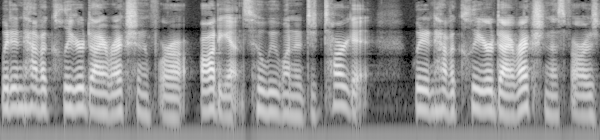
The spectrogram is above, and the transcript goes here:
We didn't have a clear direction for our audience, who we wanted to target. We didn't have a clear direction as far as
